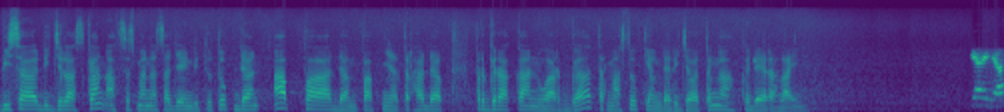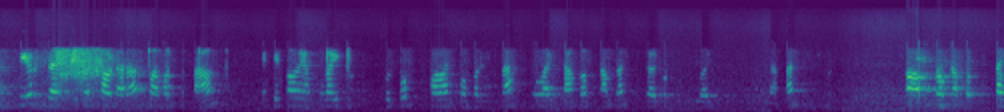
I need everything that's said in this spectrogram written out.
bisa dijelaskan akses mana saja yang ditutup dan apa dampaknya terhadap pergerakan warga termasuk yang dari Jawa Tengah ke daerah lain? Ya, Yasir dan juga saudara, selamat petang. Festival yang mulai ditutup oleh pemerintah mulai tanggal 16 hingga 22 Juli mendatang uh, program pemerintah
